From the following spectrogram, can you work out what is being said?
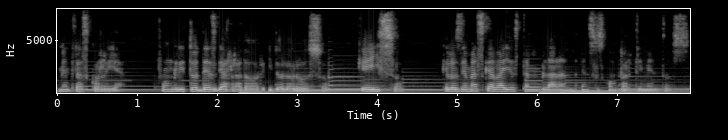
mientras corría. Fue un grito desgarrador y doloroso que hizo que los demás caballos temblaran en sus compartimentos.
